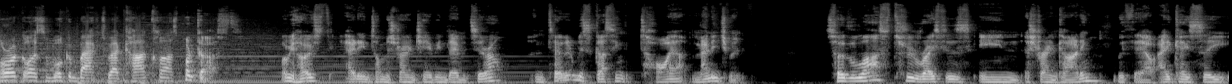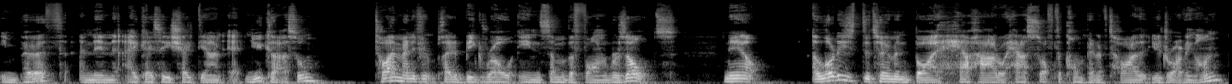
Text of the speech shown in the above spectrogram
Alright, guys, and welcome back to our Kart Class podcast. I'm your host, 18 time Australian champion David Sera, and today I'm discussing tyre management. So, the last two races in Australian karting, with our AKC in Perth and then the AKC shakedown at Newcastle, tyre management played a big role in some of the final results. Now, a lot is determined by how hard or how soft the compound of tyre that you're driving on.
